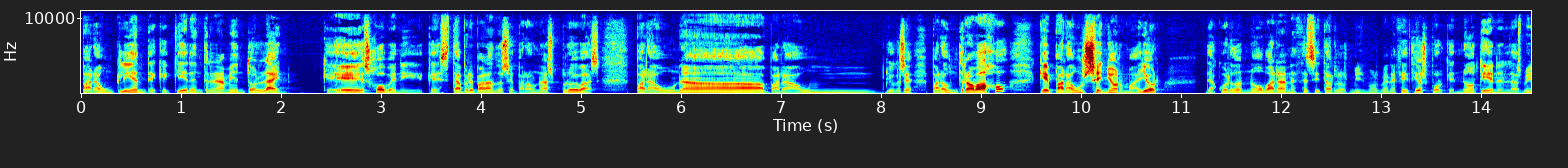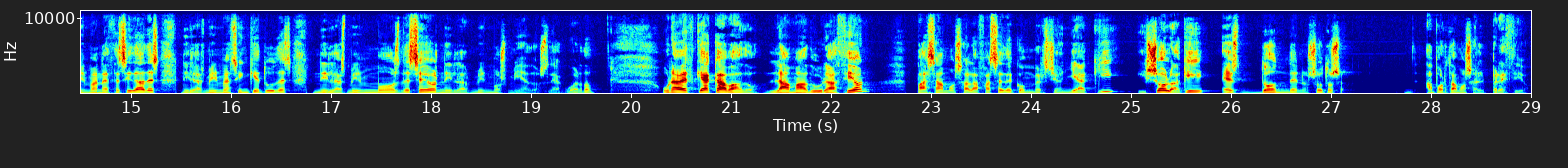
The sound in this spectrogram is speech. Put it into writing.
para un cliente que quiere entrenamiento online que es joven y que está preparándose para unas pruebas, para una para un yo que sé, para un trabajo que para un señor mayor. ¿De acuerdo? No van a necesitar los mismos beneficios porque no tienen las mismas necesidades, ni las mismas inquietudes, ni los mismos deseos, ni los mismos miedos. ¿De acuerdo? Una vez que ha acabado la maduración, pasamos a la fase de conversión. Y aquí, y solo aquí, es donde nosotros aportamos el precio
